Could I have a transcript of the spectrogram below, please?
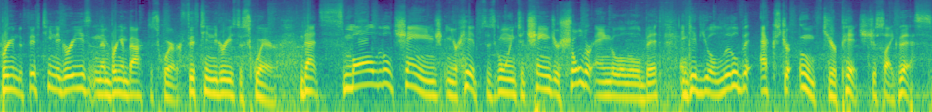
bring them to 15 degrees and then bring them back to square, 15 degrees to square. That small little change in your hips is going to change your shoulder angle a little bit and give you a little bit extra oomph to your pitch, just like this.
